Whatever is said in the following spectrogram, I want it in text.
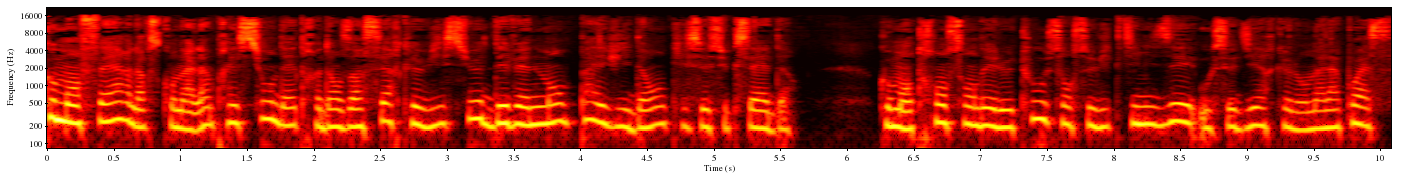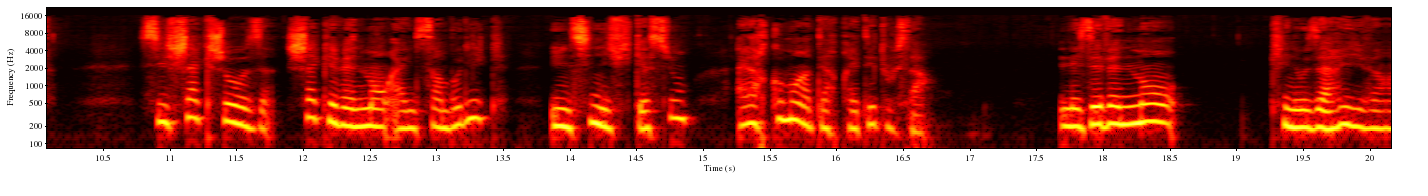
Comment faire lorsqu'on a l'impression d'être dans un cercle vicieux d'événements pas évidents qui se succèdent? Comment transcender le tout sans se victimiser ou se dire que l'on a la poisse? Si chaque chose, chaque événement a une symbolique, une signification, alors comment interpréter tout ça? Les événements qui nous arrivent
